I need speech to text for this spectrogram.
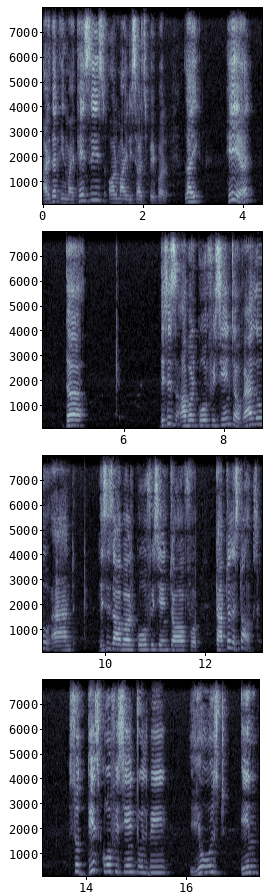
either in my thesis or my research paper. Like here, the this is our coefficient of value and this is our coefficient of capital stocks. So this coefficient will be used in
